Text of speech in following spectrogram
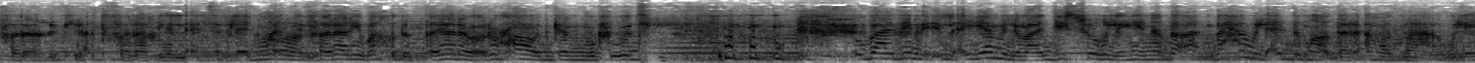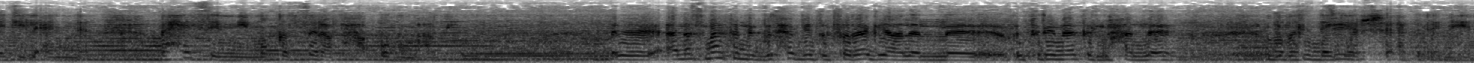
فراغك يعني؟ فراغ للأسف. لأن وقت فراغي باخد الطيارة وأروح أقعد جنب جوزي وبعدين الأيام اللي ما عنديش شغل هنا بقى بحاول قد ما أقدر أقعد مع أولادي لأن بحس إني مقصرة في حقهم أنا سمعت إنك بتحبي تتفرجي على الفيترينات المحلات. ما بستجرش ابدا هنا.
